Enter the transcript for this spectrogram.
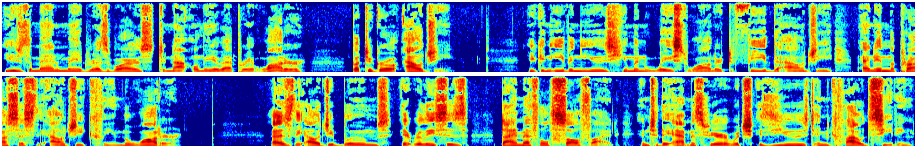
Use the man made reservoirs to not only evaporate water, but to grow algae. You can even use human wastewater to feed the algae, and in the process, the algae clean the water. As the algae blooms, it releases dimethyl sulfide into the atmosphere, which is used in cloud seeding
